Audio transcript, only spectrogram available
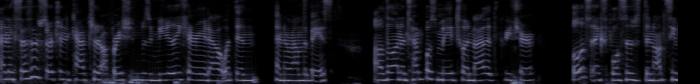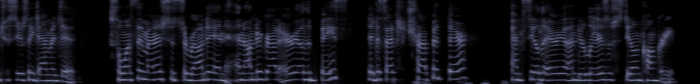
an excessive search and capture operation was immediately carried out within and around the base. Although an attempt was made to annihilate the creature, bullets and explosives did not seem to seriously damage it. So once they managed to surround it in an underground area of the base, they decided to trap it there and seal the area under layers of steel and concrete.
